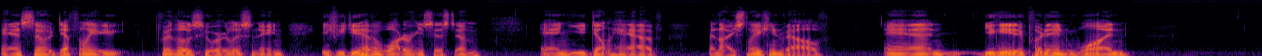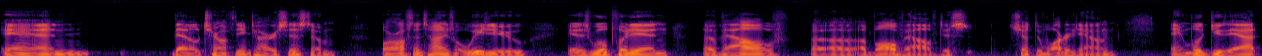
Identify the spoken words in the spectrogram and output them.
And so, definitely for those who are listening, if you do have a watering system and you don't have an isolation valve, and you can either put in one and that'll turn off the entire system, or oftentimes what we do is we'll put in a valve, a, a ball valve, just shut the water down, and we'll do that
